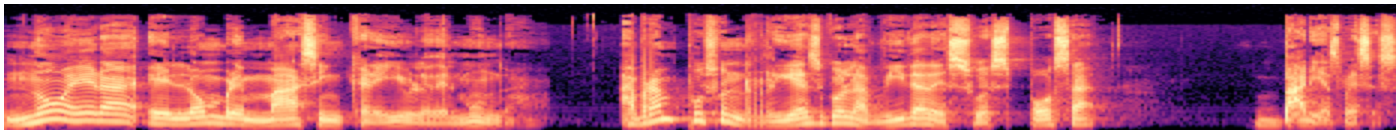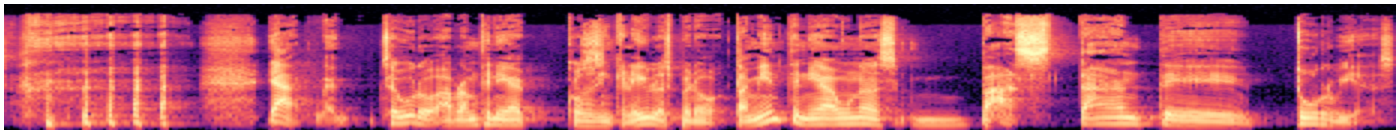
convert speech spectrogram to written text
no era el hombre más increíble del mundo. Abraham puso en riesgo la vida de su esposa varias veces. ya, seguro, Abraham tenía cosas increíbles, pero también tenía unas bastante turbias,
